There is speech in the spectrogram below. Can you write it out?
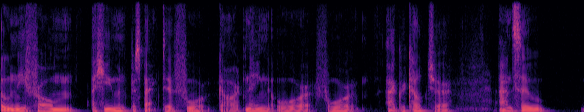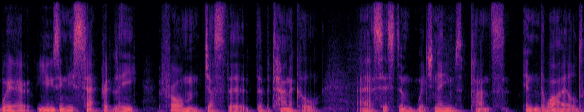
only from a human perspective for gardening or for agriculture. And so we're using these separately from just the, the botanical uh, system, which names plants in the wild.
